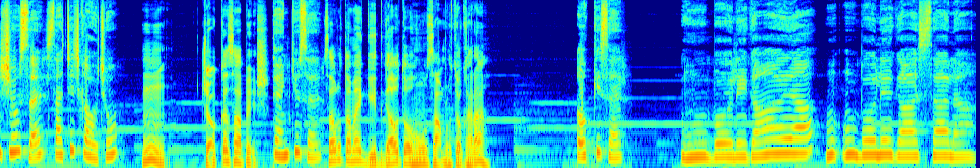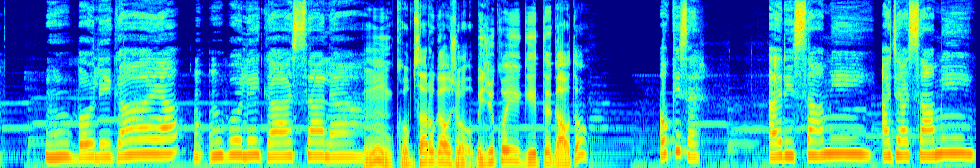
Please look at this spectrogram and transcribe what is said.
શું સર સાચી જ કહો છો? હમ ચોક્કસ આપીશ. થેન્ક યુ સર સારું તમે ગીત ગાઓ તો હું સાંભળું તો ખરા? ઓકે સર હું બોલે ગાયા હું હું બોલે ગા સાલા હું બોલે ગાયા હું બોલે ગા સાલા. હમ ખૂબ સારું ગાઓ છો. બીજું કોઈ ગીત ગાઓ તો ઓકે સર. અરે સામી અજા સામી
